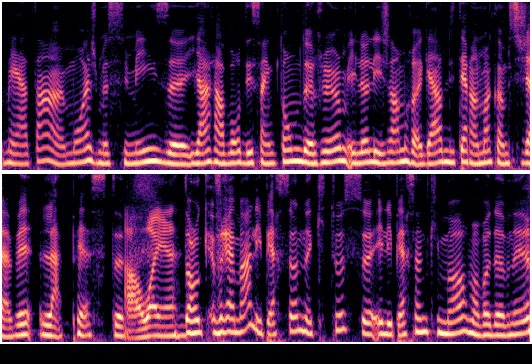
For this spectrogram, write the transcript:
Mais attends, moi, je me suis mise euh, hier à avoir des symptômes de rhume et là, les gens me regardent littéralement comme si j'avais la peste. Ah ouais, hein? Donc, vraiment, les personnes qui toussent et les personnes qui mordent, on va devenir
